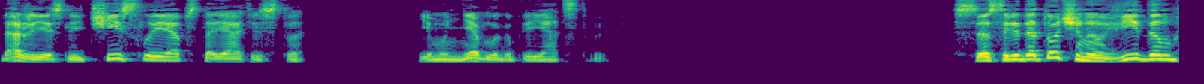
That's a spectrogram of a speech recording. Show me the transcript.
даже если числа и обстоятельства ему не благоприятствуют. С сосредоточенным видом,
